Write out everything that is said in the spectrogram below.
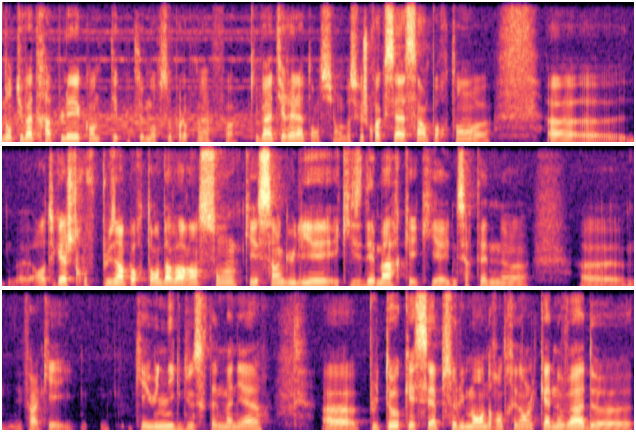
dont tu vas te rappeler quand tu écoutes le morceau pour la première fois, qui va attirer l'attention parce que je crois que c'est assez important. Euh, en tout cas, je trouve plus important d'avoir un son qui est singulier et qui se démarque et qui a une certaine. enfin, qui est, unique d'une certaine manière plutôt qu'essayer absolument de rentrer dans le canevas de,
